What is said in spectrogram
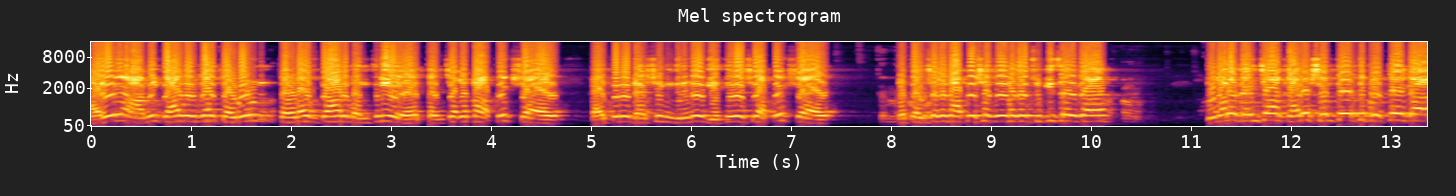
अरे आम्ही काय म्हणतो तरुण तडफदार मंत्री आहेत त्यांच्याकडनं अपेक्षा आहे. काहीतरी डॅशिंग निर्णय घेतील अशी अपेक्षा आहे. तर त्यांच्याकडनं अपेक्षा करणं काय चुकीचं आहे का? तुम्हाला त्यांच्या कार्यक्षमतेवरती प्रश्न आहे का?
